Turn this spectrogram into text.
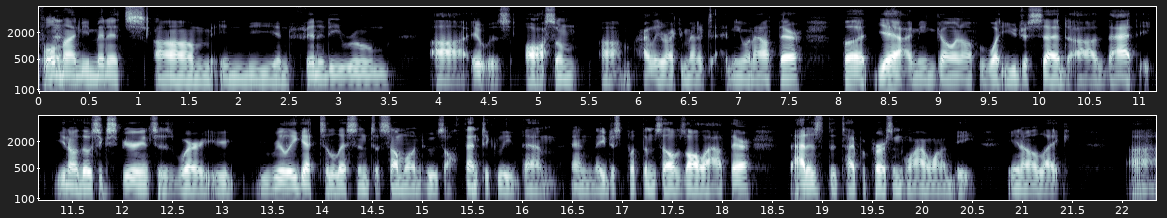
Full 90 minutes um, in the Infinity Room. Uh, it was awesome. Um, highly recommend it to anyone out there. But yeah, I mean, going off of what you just said, uh, that you know those experiences where you you really get to listen to someone who's authentically them and they just put themselves all out there. That is the type of person who I want to be. You know, like uh,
